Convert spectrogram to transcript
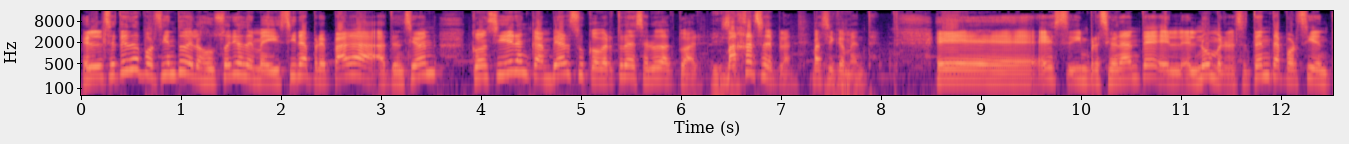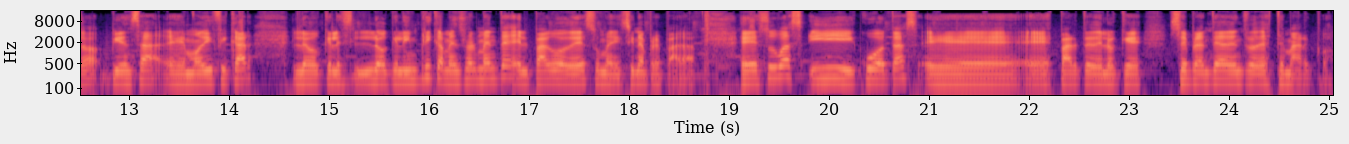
El 70% de los usuarios de medicina prepaga, atención, consideran cambiar su cobertura de salud actual. Sí. Bajarse de plan, básicamente. Eh, es impresionante el, el número, el 70% piensa eh, modificar lo que, les, lo que le implica mensualmente el pago de su medicina prepaga. Eh, subas y cuotas es parte de lo que se plantea dentro de este marco.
